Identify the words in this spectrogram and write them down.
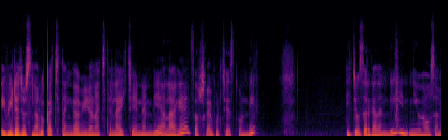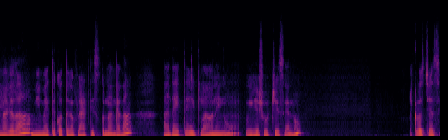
ఈ వీడియో చూసిన వాళ్ళు ఖచ్చితంగా వీడియో నచ్చితే లైక్ చేయండి అలాగే సబ్స్క్రైబ్ కూడా చేసుకోండి. ఇది చూసారు కదండి న్యూ హౌస్ అన్నా కదా మేమైతే కొత్తగా ఫ్లాట్ తీసుకున్నాం కదా అదైతే ఇట్లా నేను వీడియో షూట్ చేశాను. ఇక్కడ వచ్చేసి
